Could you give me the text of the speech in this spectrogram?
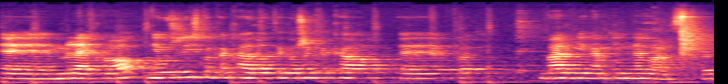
e, mleko. Nie użyliśmy kakao, dlatego że kakao e, barwi nam inne warstwy.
